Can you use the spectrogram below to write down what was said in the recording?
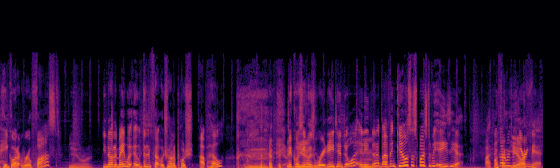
he got it real fast. yeah, right. You know what I mean? We- It didn't feel like we're trying to push uphill Mm. because he Yeah. was ready to do it and he mm. did it. But I think girls are supposed to be easier. I think I, remember yeah, hearing I that.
